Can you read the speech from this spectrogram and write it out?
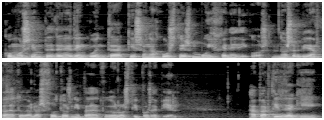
Como siempre, tened en cuenta que son ajustes muy genéricos, no servirán para todas las fotos ni para todos los tipos de piel. A partir de aquí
